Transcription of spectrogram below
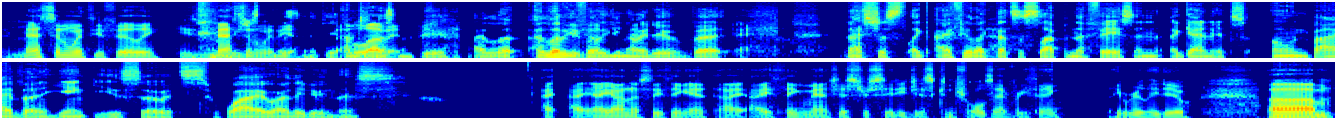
They're messing with you, Philly. He's messing with you. with you. I I'm just love it. you. I love I love you, We Phil. you, know. I do, but. That's just like I feel like that's a slap in the face. And again, it's owned by the Yankees, so it's why are they doing this? I, I, I honestly think I, I think Manchester City just controls everything. They really do. Um,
